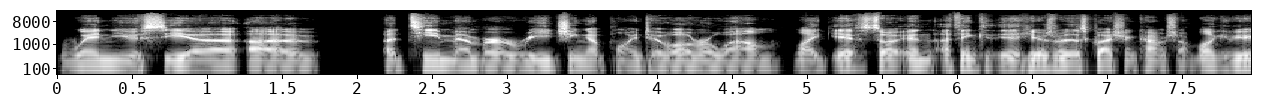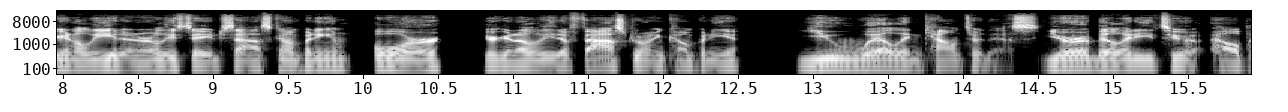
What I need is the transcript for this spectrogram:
when you see a a, a team member reaching a point of overwhelm? Like if so, and I think it- here's where this question comes from. Look, if you're going to lead an early stage SaaS company or you're going to lead a fast growing company, you will encounter this. Your ability to help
